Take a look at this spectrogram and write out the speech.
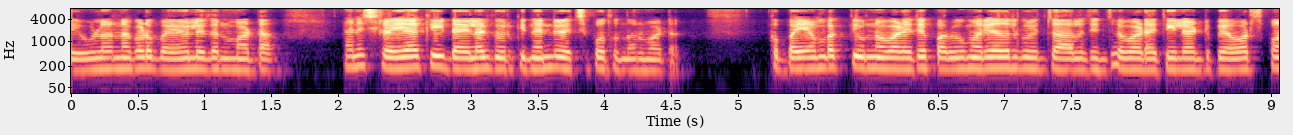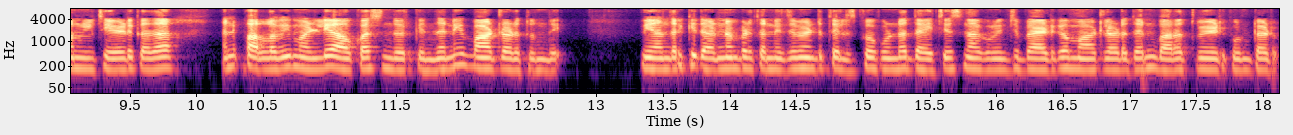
దేవుళ్ళు అన్నా కూడా భయం లేదనమాట అని శ్రేయాకి డైలాగ్ దొరికిందని రెచ్చిపోతుంది అనమాట ఒక భయం భక్తి ఉన్నవాడైతే పరుగు మర్యాదల గురించి ఆలోచించేవాడైతే ఇలాంటి పేవర్స్ పనులు చేయడు కదా అని పల్లవి మళ్ళీ అవకాశం దొరికిందని మాట్లాడుతుంది. మీ అందరికీ దండం పెడతాను. నిజమేంటో తెలుసుకోకుండా దయచేసి నా గురించి బ్యాడ్గా మాట్లాడదని భరత్ వేడుకుంటాడు.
